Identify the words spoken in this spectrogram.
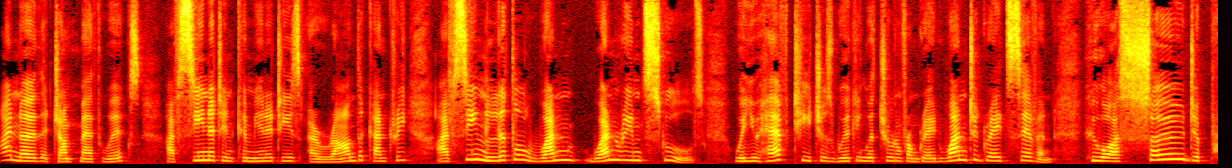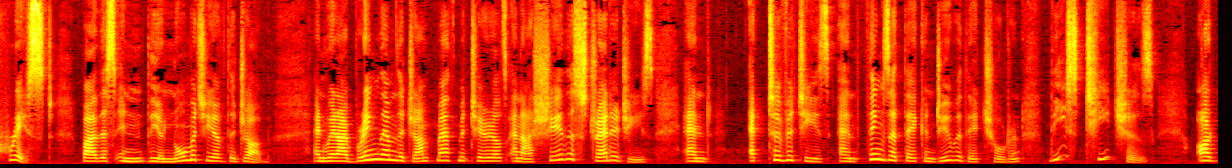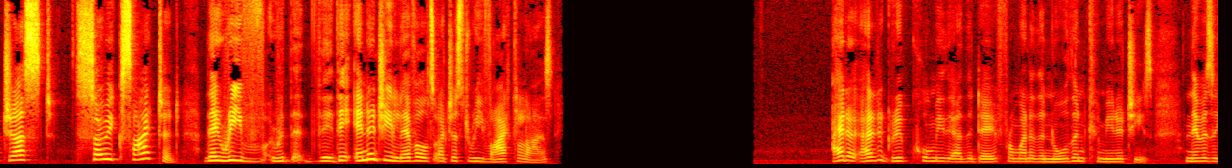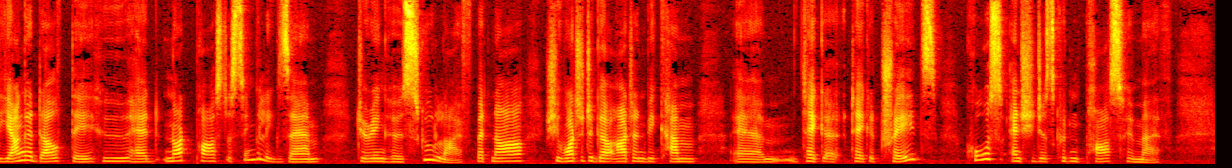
I know that jump math works. I've seen it in communities around the country. I've seen little one one room schools where you have teachers working with children from grade 1 to grade 7 who are so depressed by this in the enormity of the job. And when I bring them the jump math materials and I share the strategies and activities and things that they can do with their children, these teachers are just so excited. They the, their energy levels are just revitalized. I had, a, I had a group call me the other day from one of the northern communities, and there was a young adult there who had not passed a single exam during her school life, but now she wanted to go out and become um, take a take a trades course, and she just couldn't pass her math.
